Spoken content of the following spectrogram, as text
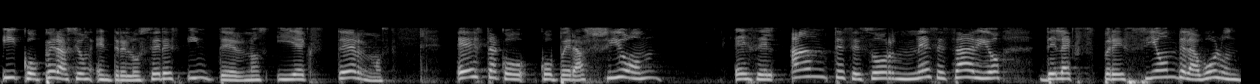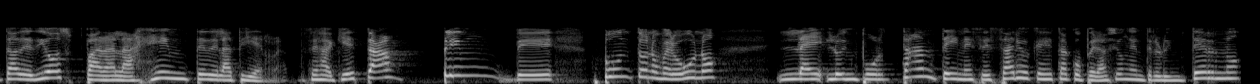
y cooperación entre los seres internos y externos. Esta cooperación es el antecesor necesario de la expresión de la voluntad de Dios para la gente de la tierra. Entonces aquí está, ¡plim! de punto número uno, lo importante y necesario que es esta cooperación entre lo interno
